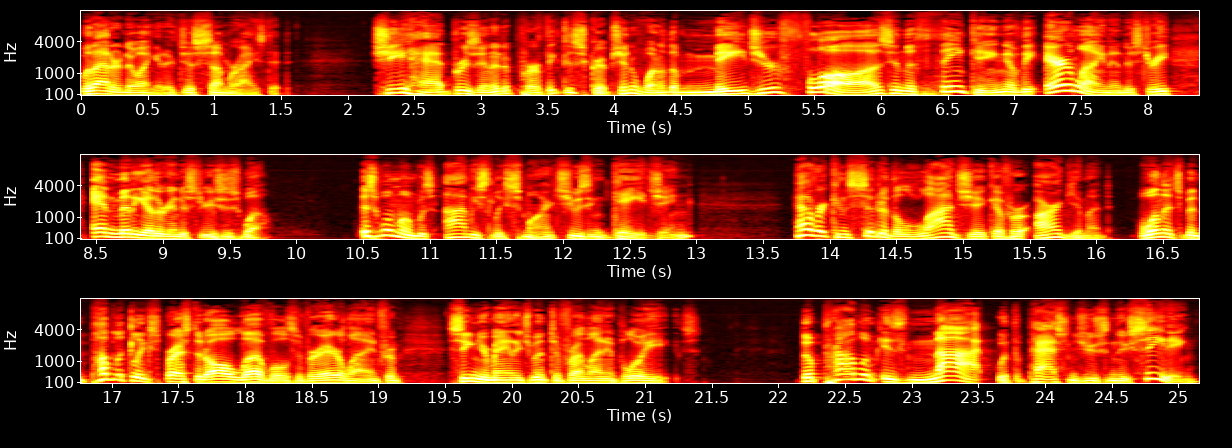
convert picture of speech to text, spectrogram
without her knowing it, had just summarized it. She had presented a perfect description of one of the major flaws in the thinking of the airline industry and many other industries as well. This woman was obviously smart, she was engaging. However, consider the logic of her argument, one that's been publicly expressed at all levels of her airline, from senior management to frontline employees. The problem is not with the passengers and their seating,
